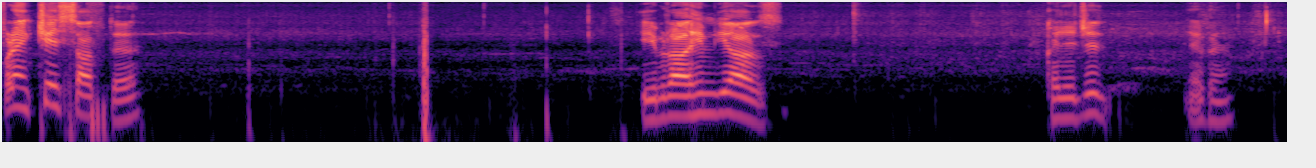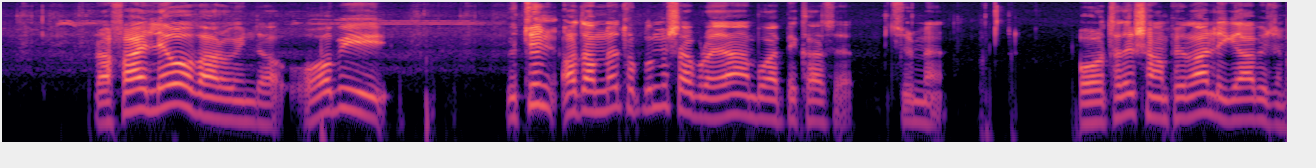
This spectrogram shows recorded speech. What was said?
Frank Kessi attı. İbrahim Diaz. Kaleci. Rafael Leo var oyunda. Abi bütün adamları toplamışlar buraya bu APKS sürme. Ortalık Şampiyonlar Ligi abicim.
